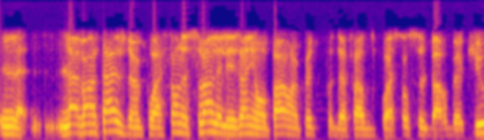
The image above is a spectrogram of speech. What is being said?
euh, l'avantage d'un poisson, souvent les gens ils ont peur un peu de, faire du poisson sur le barbecue.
